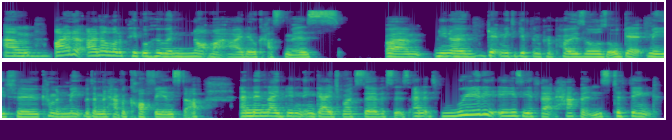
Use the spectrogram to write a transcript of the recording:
Um, mm. I, had, I had a lot of people who were not my ideal customers um, you know, get me to give them proposals or get me to come and meet with them and have a coffee and stuff. And then they didn't engage my services. And it's really easy if that happens to think,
